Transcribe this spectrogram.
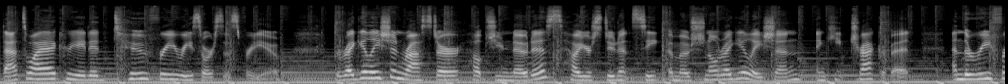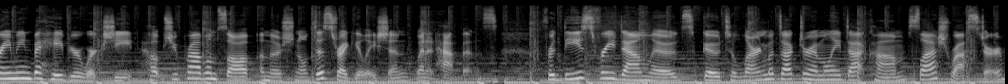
That's why I created two free resources for you. The regulation roster helps you notice how your students seek emotional regulation and keep track of it. And the reframing behavior worksheet helps you problem solve emotional dysregulation when it happens. For these free downloads, go to learnwithdremily.com slash roster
